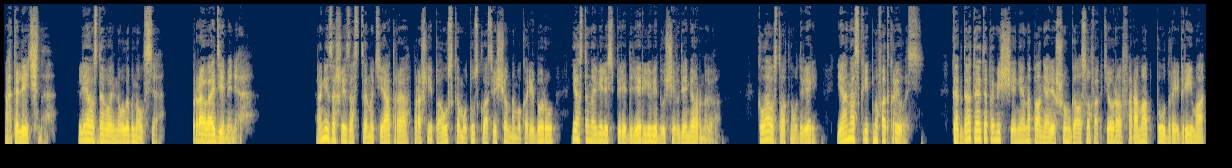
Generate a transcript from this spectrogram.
«Отлично!» Леос довольно улыбнулся. «Проводи меня!» Они зашли за сцену театра, прошли по узкому тускло освещенному коридору и остановились перед дверью, ведущей в гримерную. Клаус толкнул дверь, и она, скрипнув, открылась. Когда-то это помещение наполняли шум голосов актеров, аромат пудры и грима.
